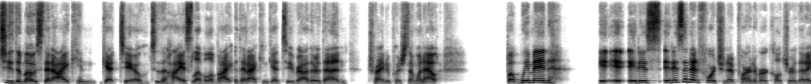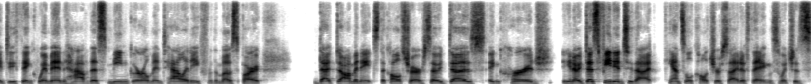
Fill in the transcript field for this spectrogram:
to the most that I can get to, to the highest level of I that I can get to rather than trying to push someone out. But women it, it is it is an unfortunate part of our culture that I do think women have this mean girl mentality for the most part that dominates the culture. So it does encourage, you know, it does feed into that cancel culture side of things, which is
